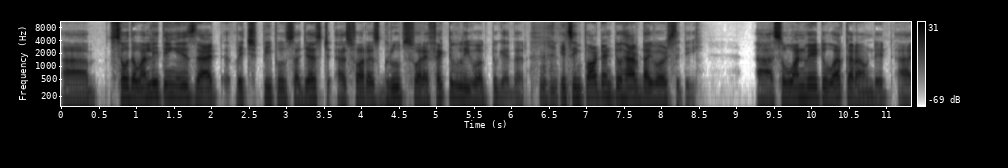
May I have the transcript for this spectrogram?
Uh, so the only thing is that which people suggest as far as groups for effectively work together, it's important to have diversity. Uh, so one way to work around it uh,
